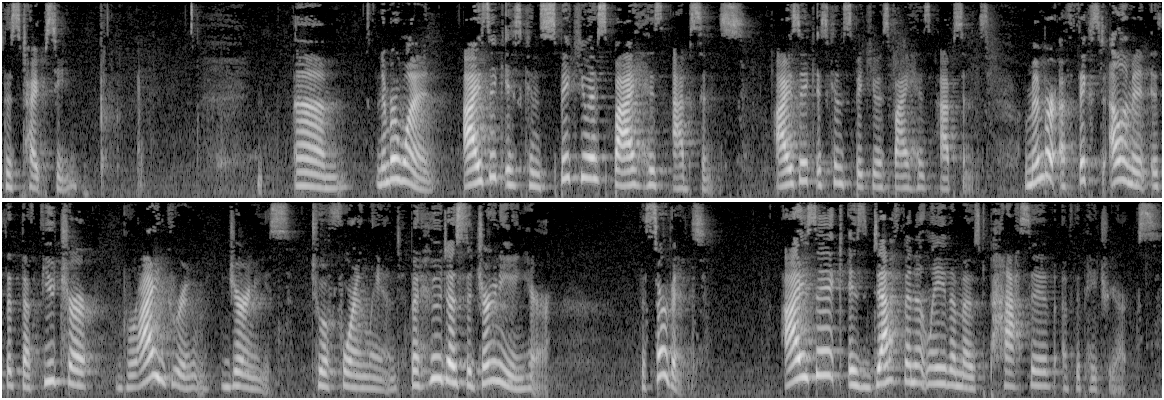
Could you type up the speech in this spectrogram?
this type scene. Um, number one, Isaac is conspicuous by his absence. Isaac is conspicuous by his absence. Remember, a fixed element is that the future bridegroom journeys to a foreign land. But who does the journeying here? The servant. Isaac is definitely the most passive of the patriarchs.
